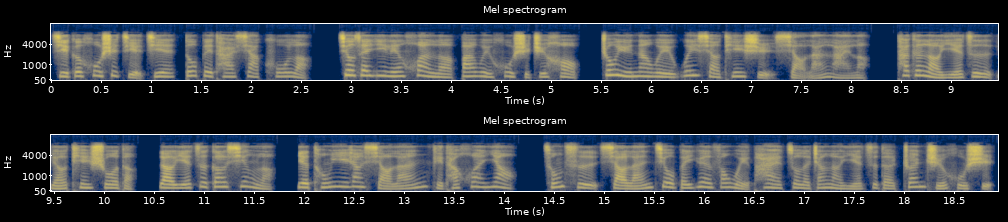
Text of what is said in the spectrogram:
几个护士姐姐都被他吓哭了。就在一连换了八位护士之后，终于那位微笑天使小兰来了。他跟老爷子聊天说的，老爷子高兴了，也同意让小兰给他换药。从此，小兰就被院方委派做了张老爷子的专职护士。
